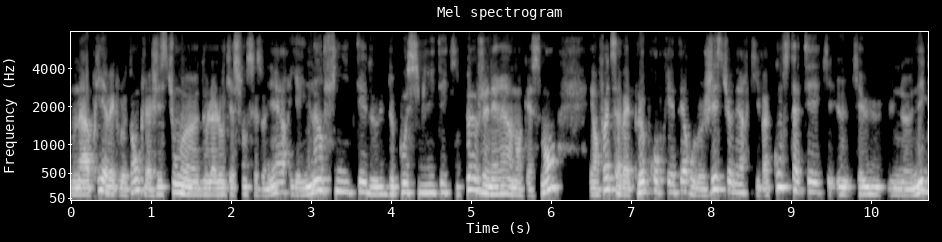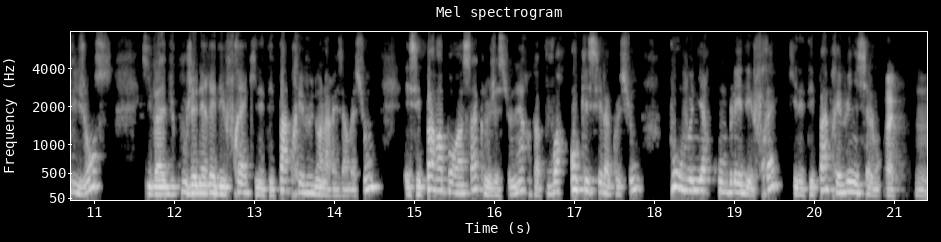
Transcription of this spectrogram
On a appris avec le temps que la gestion euh, de la location saisonnière, il y a une infinité de, de, possibilités qui peuvent générer un encaissement. Et en fait, ça va être le propriétaire ou le gestionnaire qui va constater qu'il y a eu une négligence qui va du coup générer des frais qui n'étaient pas prévus dans la réservation. Et c'est par rapport à ça que le gestionnaire va pouvoir encaisser la caution pour venir combler des frais qui n'étaient pas prévus initialement. Hmm.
